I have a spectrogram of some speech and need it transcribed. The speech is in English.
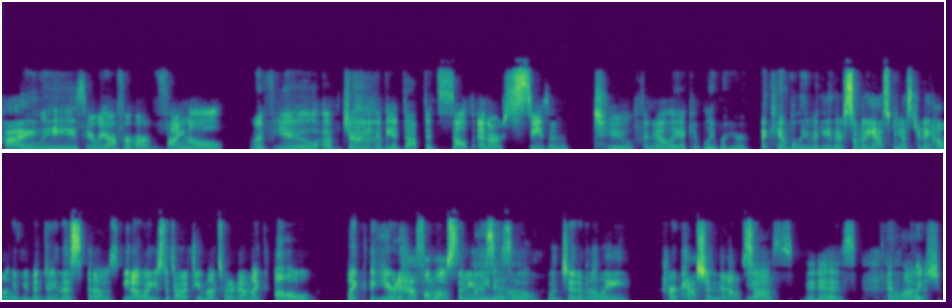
hi. Louise, here we are for our final review of Journey of the Adopted Self and our season two finale. I can't believe we're here. I can't believe it either. Somebody asked me yesterday, How long have you been doing this? And I was, you know, I used to throw out a few months, but now I'm like, Oh, like a year and a half almost. I mean, I know. legitimately our passion now. Yes, so it is. I love Which, it. Which,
